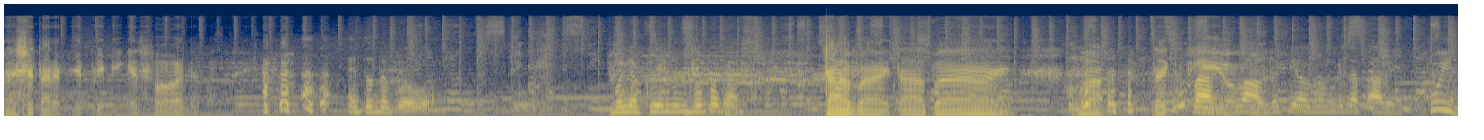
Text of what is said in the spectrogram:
Deixa estar a minha priminha de fora. É toda boa. Vou-lhe ocorrer e não vou pagar. Tá bem, tá bem. Vá, daqui Vá, ao pessoal, daqui a algum já sabem. Fui!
